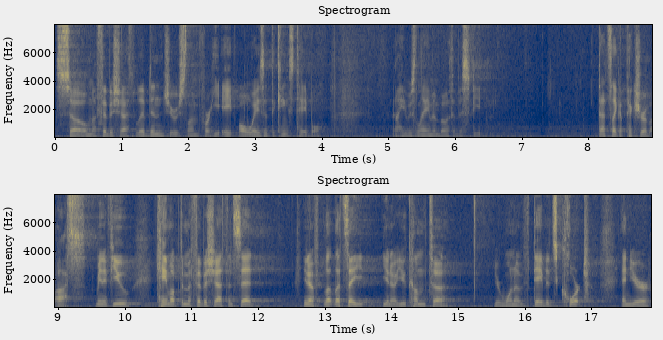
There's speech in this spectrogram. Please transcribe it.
So Mephibosheth lived in Jerusalem, for he ate always at the king's table. Now he was lame in both of his feet. That's like a picture of us. I mean, if you came up to Mephibosheth and said, you know, if, let, let's say, you know, you come to, you're one of David's court and you're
